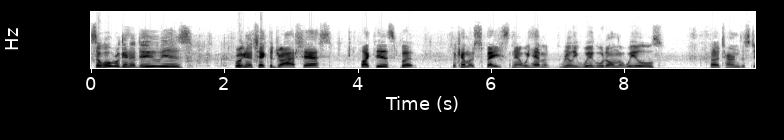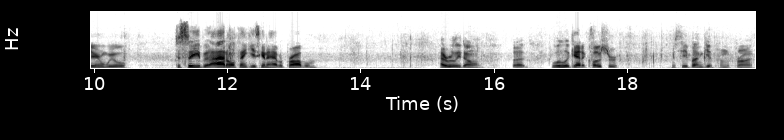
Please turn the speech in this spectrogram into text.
So what we're gonna do is we're gonna check the drive shafts like this, but look how much space. Now we haven't really wiggled on the wheels, uh, turned the steering wheel to see, but I don't think he's gonna have a problem. I really don't, but we'll look at it closer and see if I can get from the front.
